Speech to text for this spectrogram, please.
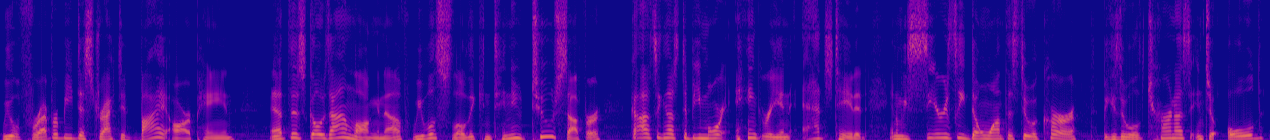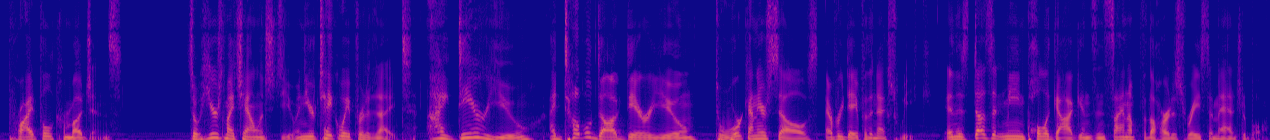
we will forever be distracted by our pain. And if this goes on long enough, we will slowly continue to suffer, causing us to be more angry and agitated. And we seriously don't want this to occur because it will turn us into old, prideful curmudgeons. So here's my challenge to you and your takeaway for tonight. I dare you, I double dog dare you to work on yourselves every day for the next week. And this doesn't mean pull a Goggins and sign up for the hardest race imaginable.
